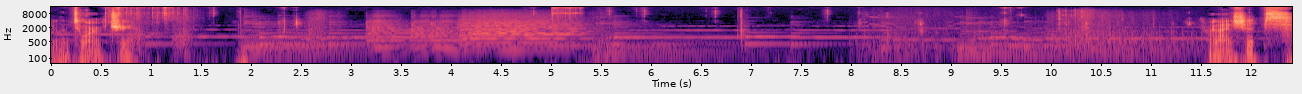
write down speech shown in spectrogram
Give them two more infantry. Twenty-nine ships.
